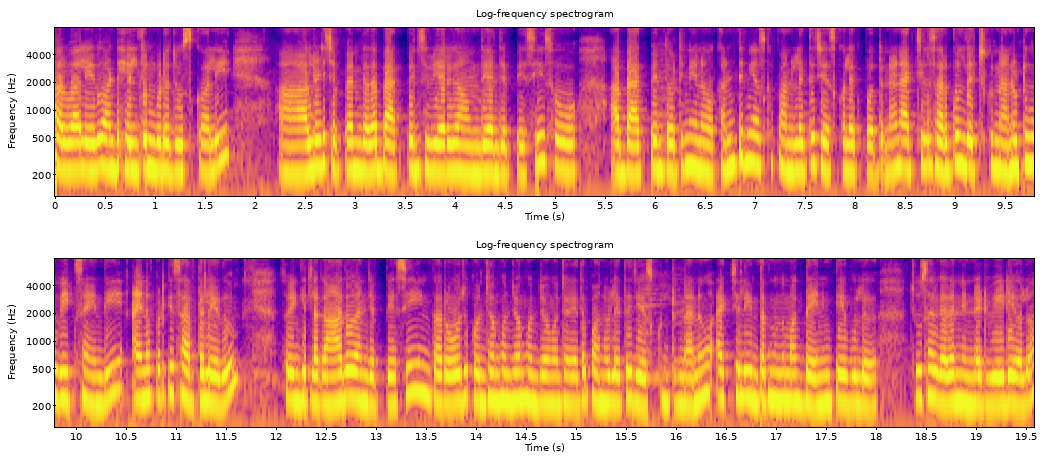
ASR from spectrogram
పర్వాలేదు అంటే హెల్త్ని కూడా చూసుకోవాలి. ఆల్రెడీ చెప్పాను కదా బ్యాక్ పెయిన్ సివియర్గా ఉంది అని చెప్పేసి. సో ఆ బ్యాక్ పెయిన్ తోటి నేను కంటిన్యూస్గా పనులు అయితే చేసుకోలేకపోతున్నాను. యాక్చువల్లీ సరుకులు తెచ్చుకున్నాను టూ వీక్స్ అయింది. అయినప్పటికీ సర్దలేదు. సో ఇంక ఇట్లా కాదు అని చెప్పేసి ఇంకా రోజు కొంచెం కొంచెం కొంచెం కొంచెం అయితే పనులు అయితే చేసుకుంటున్నాను యాక్చువల్లీ ఇంతకుముందు మాకు డైనింగ్ టేబుల్ చూసారు కదా నిన్నటి వీడియోలో.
